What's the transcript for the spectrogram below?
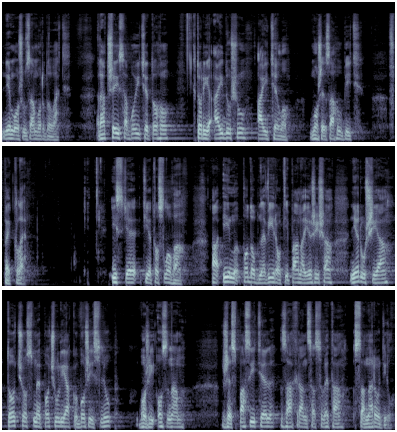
nemôžu zamordovať. Radšej sa bojíte toho, ktorý aj dušu, aj telo môže zahubiť v pekle. Iste tieto slova a im podobné výroky pána Ježiša nerušia to, čo sme počuli ako Boží sľub, Boží oznam, že Spasiteľ, záchranca sveta, sa narodil.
